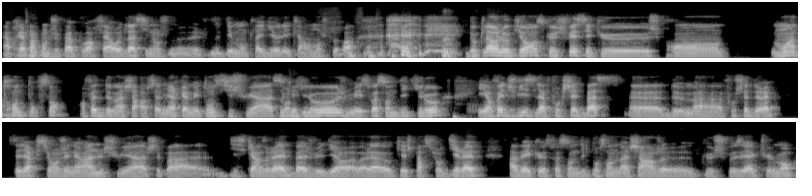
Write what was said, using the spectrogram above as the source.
Après, par contre, je vais pas pouvoir faire au-delà, sinon je me, je me, démonte la gueule et clairement, je peux pas. Donc, là, en l'occurrence, ce que je fais, c'est que je prends moins 30% en fait de ma charge. Ça veut dire qu'admettons, si je suis à 100 kg, je mets 70 kg et en fait, je vise la fourchette basse euh, de ma fourchette de rep. C'est-à-dire que si en général, je suis à, je sais pas, 10-15 reps, bah, je vais dire, voilà, OK, je pars sur 10 reps avec 70% de ma charge euh, que je faisais actuellement,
